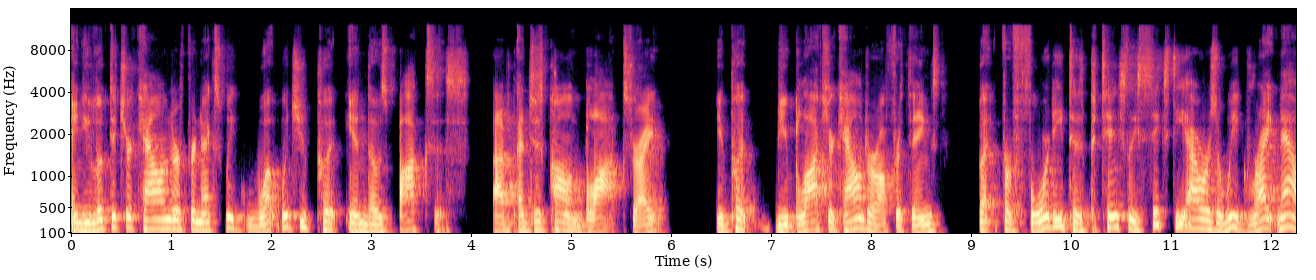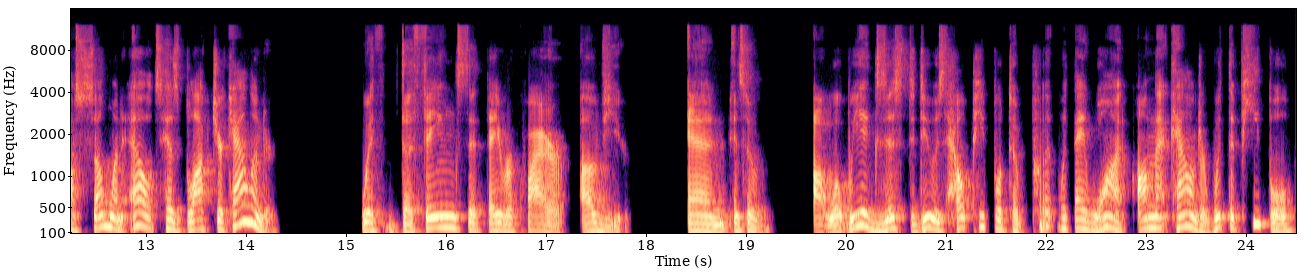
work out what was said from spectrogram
and you looked at your calendar for next week, what would you put in those boxes? I, I just call them blocks, right? You put you block your calendar off for things, but for 40 to potentially 60 hours a week right now, someone else has blocked your calendar with the things that they require of you. And, and so uh, what we exist to do is help people to put what they want on that calendar with the people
